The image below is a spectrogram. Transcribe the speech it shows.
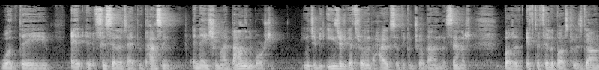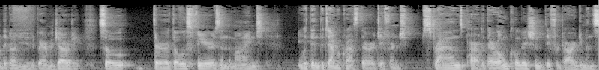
would they uh, facilitate them passing a nationwide ban on abortion? Which would be easier to get through in the House if they control that in the Senate. But if the filibuster is gone, they don't need a bare majority. So there are those fears in the mind. Within the Democrats, there are different strands, part of their own coalition, different arguments.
